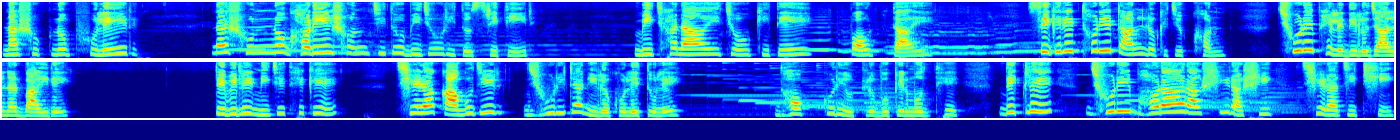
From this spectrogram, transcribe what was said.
না শুকনো ফুলের, না শূন্য ঘরে সঞ্চিত বিজড়িত স্মৃতির। বিছানায়, চৌকিতে, পর্দায়। সিগারেট ধরিয়ে টানল কিছুক্ষণ, ছুঁড়ে ফেলে দিল জালনার বাইরে। টেবিলের নিচে থেকে ছেঁড়া কাগজের ঝুড়িটা নিল কোলে তুলে। ধক করে উঠল বুকের মধ্যে। দেখলে ঝুড়ি ভরা রাশি রাশি ছেঁড়া চিঠি।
